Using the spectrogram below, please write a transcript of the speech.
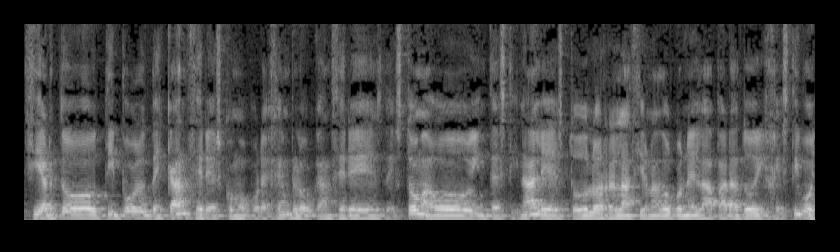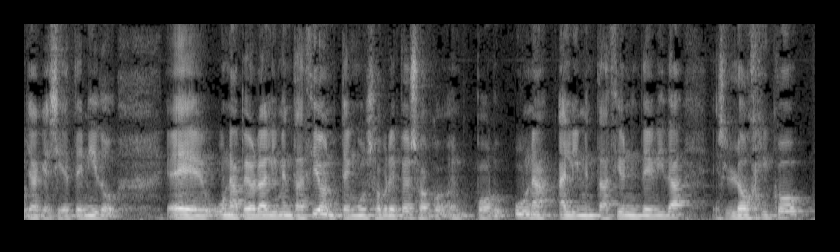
cierto tipo de cánceres, como por ejemplo cánceres de estómago, intestinales, todo lo relacionado con el aparato digestivo, ya que si he tenido eh, una peor alimentación, tengo un sobrepeso por una alimentación indebida, es lógico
